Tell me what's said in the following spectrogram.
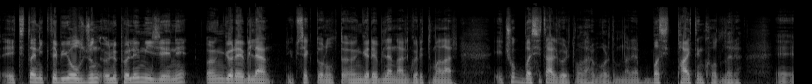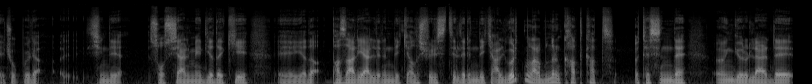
e, Titanik'te bir yolcunun ölüp ölemeyeceğini öngörebilen, yüksek doğrulukta öngörebilen algoritmalar. E, çok basit algoritmalar bu arada bunlar. Yani basit Python kodları. E, çok böyle e, şimdi sosyal medyadaki e, ya da pazar yerlerindeki alışveriş sitelerindeki algoritmalar bunların kat kat ötesinde öngörülerde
